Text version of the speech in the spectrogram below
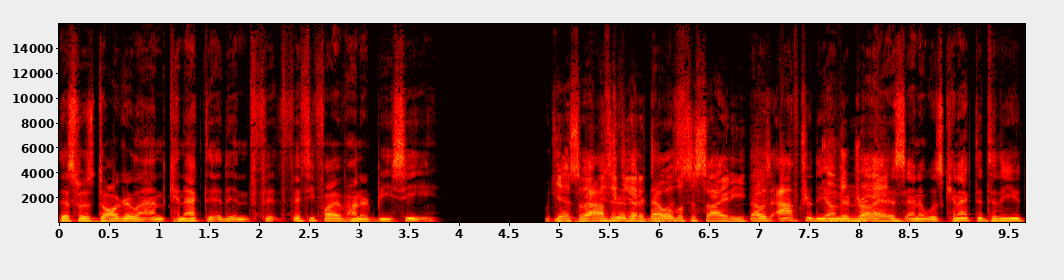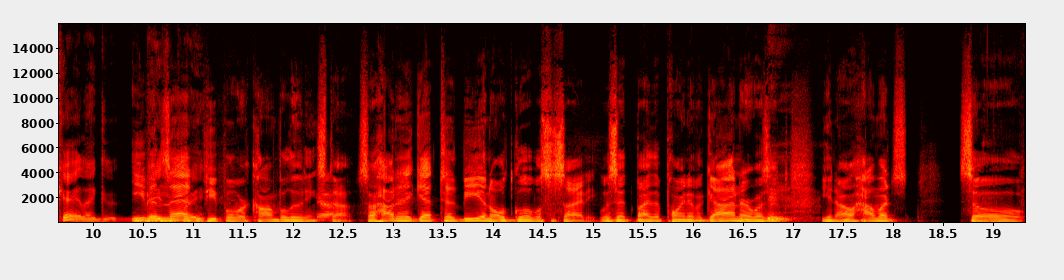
this was Doggerland connected in fi- 5500 BC. Which yeah, was so that means if after you had a the- that global was- society, That was after the Younger Dryas, and it was connected to the UK. Like even then people were convoluting Yeah. stuff. So how did it get to be an old global society? Was it by the point of a gun or was it, you know, how much so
